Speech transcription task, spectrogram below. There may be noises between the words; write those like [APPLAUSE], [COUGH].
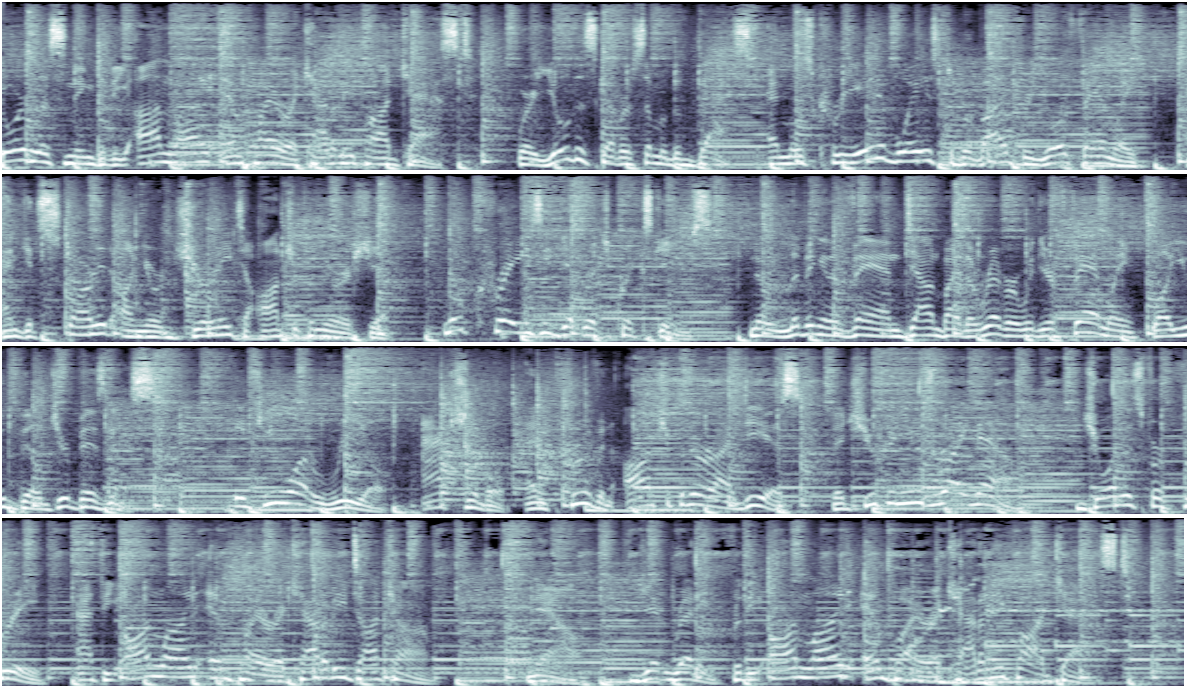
You're listening to the Online Empire Academy podcast, where you'll discover some of the best and most creative ways to provide for your family and get started on your journey to entrepreneurship. No crazy get rich quick schemes. No living in a van down by the river with your family while you build your business. If you want real, actionable, and proven entrepreneur ideas that you can use right now, join us for free at theonlineempireacademy.com. Now, get ready for the Online Empire Academy podcast.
